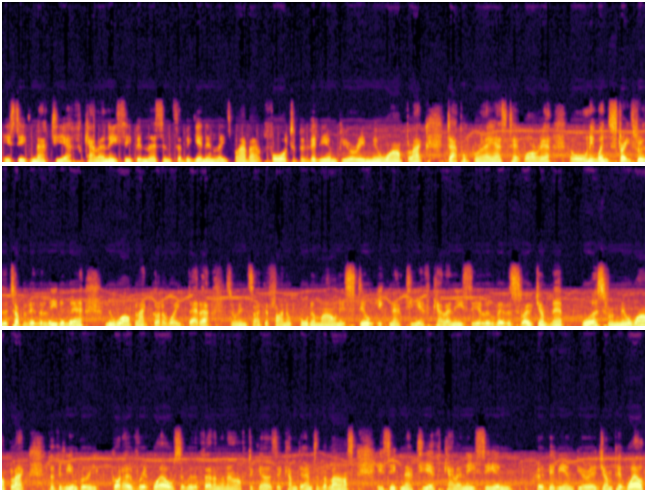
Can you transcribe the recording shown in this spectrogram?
Is Ignatieff Kalanisi. Been there since the beginning. Leads by about four to Pavilion Bury, Millwall Black, Dapple Grey, Aztec Warrior. Oh, and he went straight through the top of it, the leader there. Millwall Black got away better. So we're inside the final quarter mile, and it's still Ignatieff Kalanisi. A little bit of a slow jump there. Worse from Millwall Black. Pavilion got over it well. So with a furlong and a half to go as they come down to the last, it's Ignatieff Kalanisi and Pavilion Bury jump it well.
